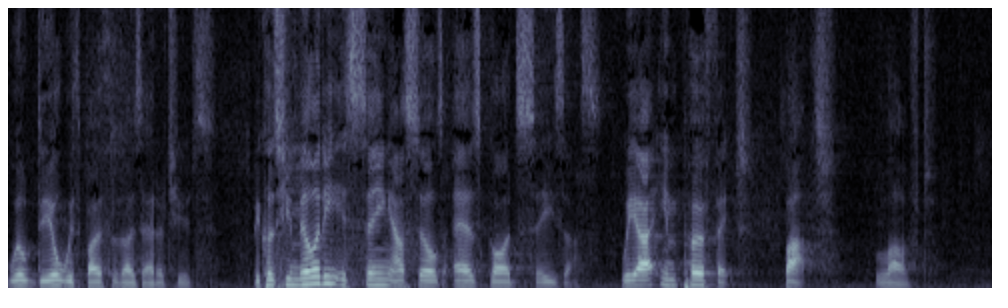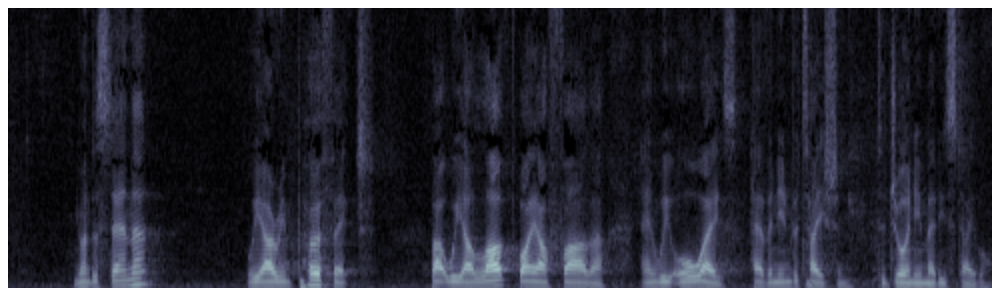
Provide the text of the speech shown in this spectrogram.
will deal with both of those attitudes. Because humility is seeing ourselves as God sees us. We are imperfect, but loved. You understand that? We are imperfect, but we are loved by our Father, and we always have an invitation to join Him at His table.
